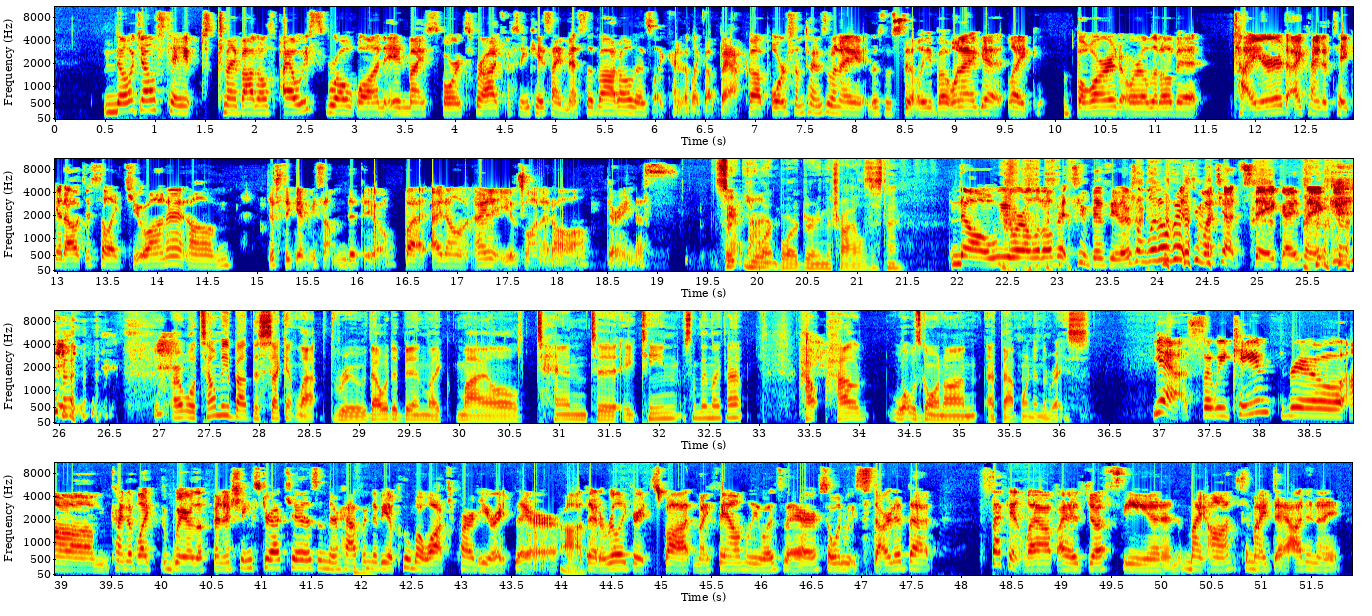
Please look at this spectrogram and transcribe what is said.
No gels taped to my bottles. I always throw one in my sports bra just in case I miss a bottle. There's like kind of like a backup. Or sometimes when I, this is silly, but when I get like bored or a little bit tired, I kind of take it out just to like chew on it, um, just to give me something to do. But I don't, I didn't use one at all during this. So marathon. you weren't bored during the trials this time? No, we were a little bit too busy. There's a little bit too much at stake, I think. All right. Well, tell me about the second lap through. That would have been like mile ten to eighteen or something like that. How how what was going on at that point in the race? Yeah, so we came through um, kind of like where the finishing stretch is, and there happened to be a Puma watch party right there. Uh, they had a really great spot. My family was there. So when we started that second lap, I had just seen my aunts and my dad, and I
